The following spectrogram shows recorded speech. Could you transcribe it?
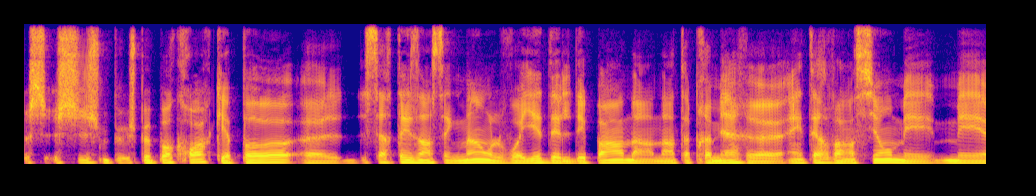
je ne peux, pas croire qu'il n'y a pas certains enseignements, on le voyait dès le départ dans, ta première intervention, mais, mais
